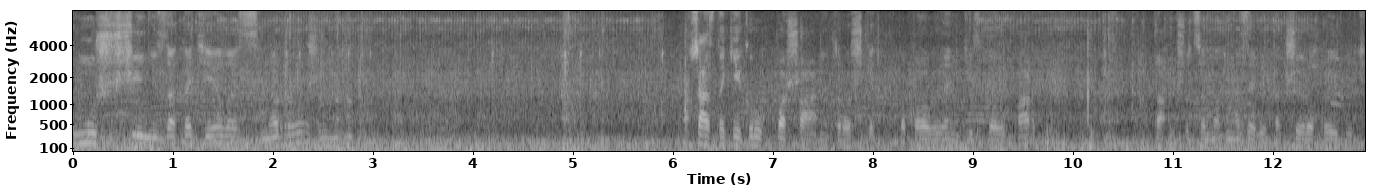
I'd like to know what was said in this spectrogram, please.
Мужчине захотелось мороженого. Зараз такий круг пошани трошки по Павленківського парку. Так, що це мадмазелі так широко йдуть.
